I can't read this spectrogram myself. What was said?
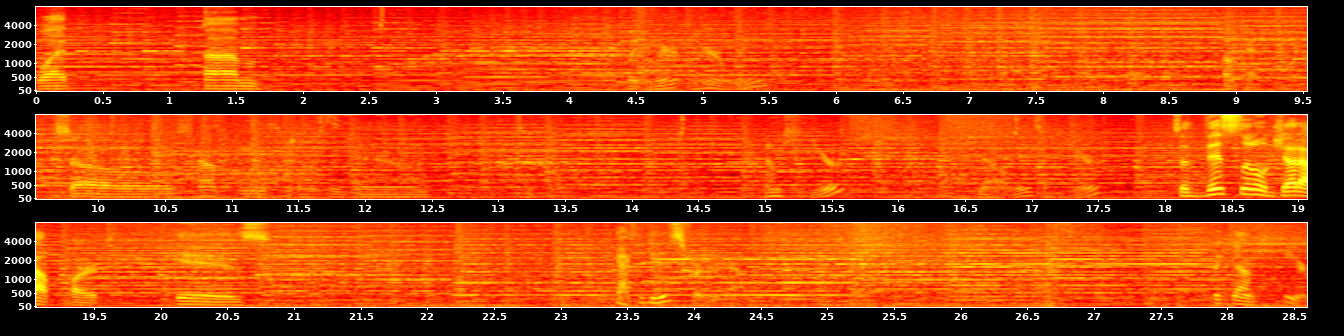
What? Um. Wait, where, where are we? Okay. So, southeast, down. Down here? No, it isn't here. So this little jet out part is. Yeah, I think it is further down. Like down here.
